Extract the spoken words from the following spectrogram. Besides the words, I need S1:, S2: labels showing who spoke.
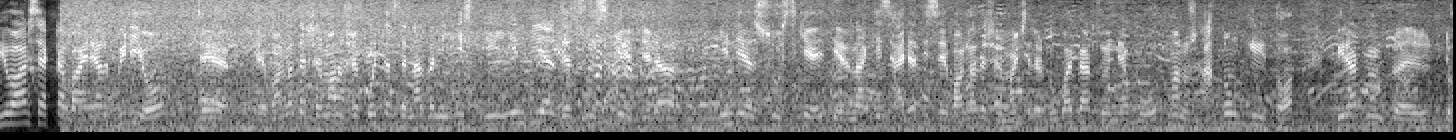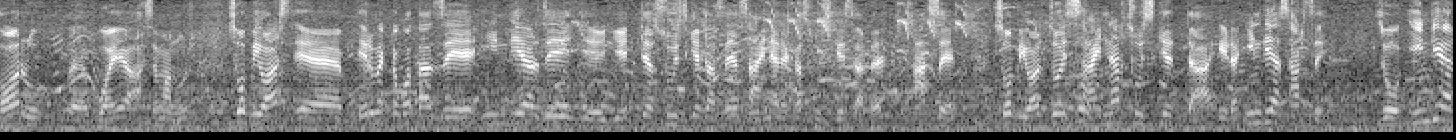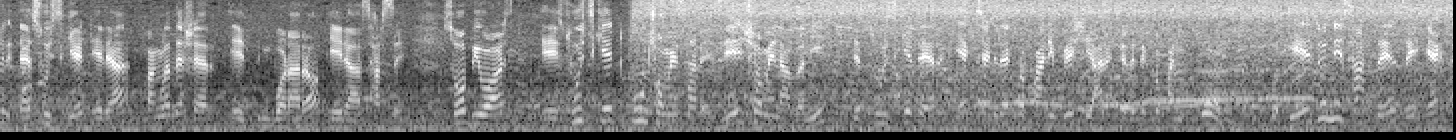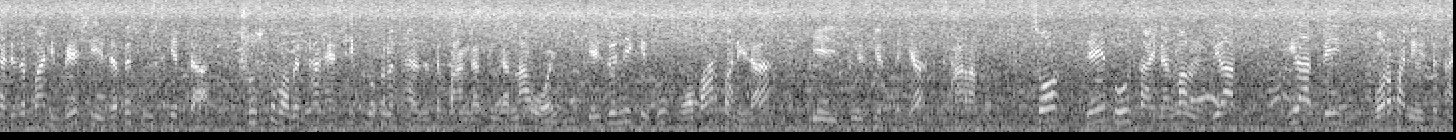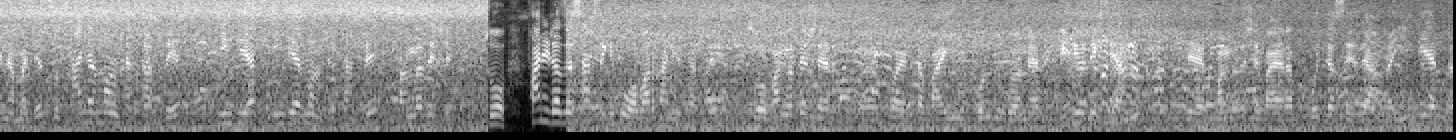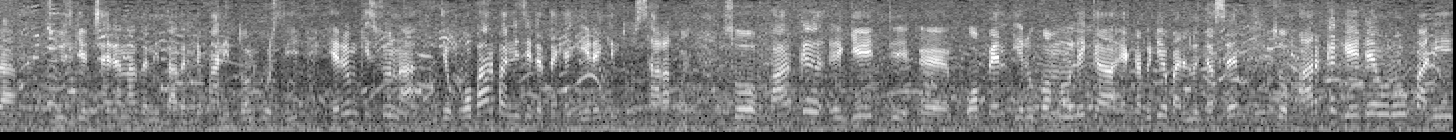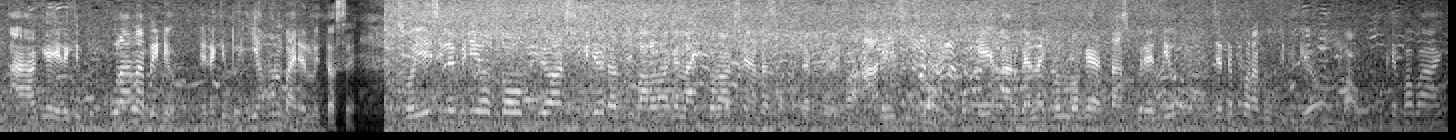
S1: Viewers একটা viral video যে বাংলাদেশের মানুষে কইতাছে না জানি ইন্ডিয়ার যে সুইচ গেট যেটা ইন্ডিয়ার সুইচ গেটের নাকি সাইডা দিছে বাংলাদেশের মানুষের। ডুবাইবার জন্য বহুত মানুষ আতঙ্কিত, বিরাট ডর ভয়ে আছে মানুষ। সো ভিউয়ার্স এরকম একটা কথা যে, ইন্ডিয়ার যে গেটটা সুইচ গেট আছে চাইনার একটা সুইচ গেট আছে আছে। সো ভিউয়ার্স যে চাইনার সুইচ গেটটা এটা ইন্ডিয়া ছাড়ছে। যে ইন্ডিয়ার সুইচ গেট এরা বাংলাদেশের বর্ডারও এরা ছাড়ছে। সো ভিওয়ার্স এই সুইচ গেট কোন সময় ছাড়ে? যেই সময় না জানি, যে সুইচ গেটের এক সাইডে দেখবে পানি বেশি, আরেক সাইডে দেখবে পানি কম। তো এই জন্যই ছাড়ছে যে এক সাইডে যে পানি বেশি, যাতে সুইচ গেটটা সুস্থভাবে থাকে, ঠিক মতন থাকে, যাতে বাঙ্গা ফিঙ্গা না হয়, এই জন্যই কিন্তু ওভার পানিরা এই সুইচ গেট থেকে ছাড়া হয় সো যেহেতু চাইনার মানুষ বিরাট বিরাট বড় পানি হয়েছে সাইনার মাঝে। তো চাইনার মানুষের সাথে ইন্ডিয়া, ইন্ডিয়ার মানুষের সাথে বাংলাদেশে। সো পানিটা যে ছাড়ছে কিন্তু ওভার পানি ছাড়ছে সো বাংলাদেশের কয়েকটা ভাই, বন্ধুগণের ভিডিও দেখছি আমি যে বাংলাদেশের ভাইয়েরা কইতাছে যে আমরা ইন্ডিয়ানরা সুইচ গেট ছাইরা না জানি তাদেরকে পানি তল করছি। এরকম কিছু না, যে ওভার পানি যেটা থাকে এটা কিন্তু সারা হয়। সো পার্ক গেট ওপেন এরকম লেখা একটা ভিডিও ভাইরাল হইতেছে। সো পার্ক গেটে ওরও পানি আগে, এটা কিন্তু পুরানা ভিডিও এটা কিন্তু এখন ভাইরাল হইতেছে সো এই ছিল ভিডিও সো ভিউয়ার্স ভিডিওটা যদি ভালো লাগে লাইক করো আর চ্যানেলটা সাবস্ক্রাইব করে রাখো। আর এই ওকে আর বেল আইকন লগে টাচ করে দিও যাতে পরবর্তী ভিডিও পাও। Okay bye bye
